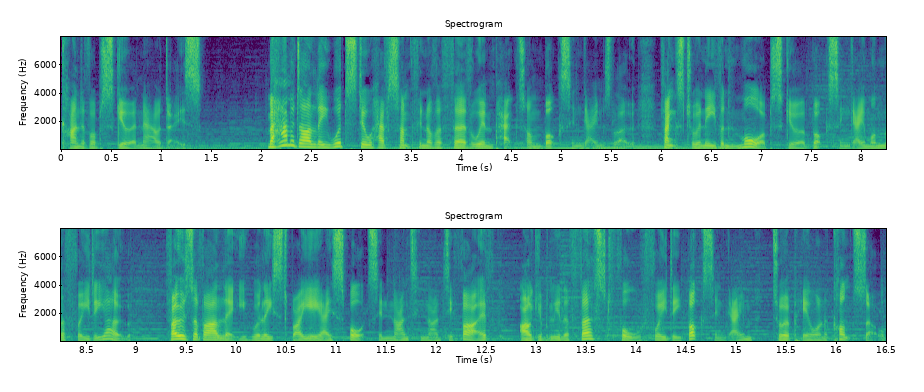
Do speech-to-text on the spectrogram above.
kind of obscure nowadays. Muhammad Ali would still have something of a further impact on boxing games though, thanks to an even more obscure boxing game on the 3DO, Foes of Ali, released by EA Sports in 1995, arguably the first full 3D boxing game to appear on a console.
